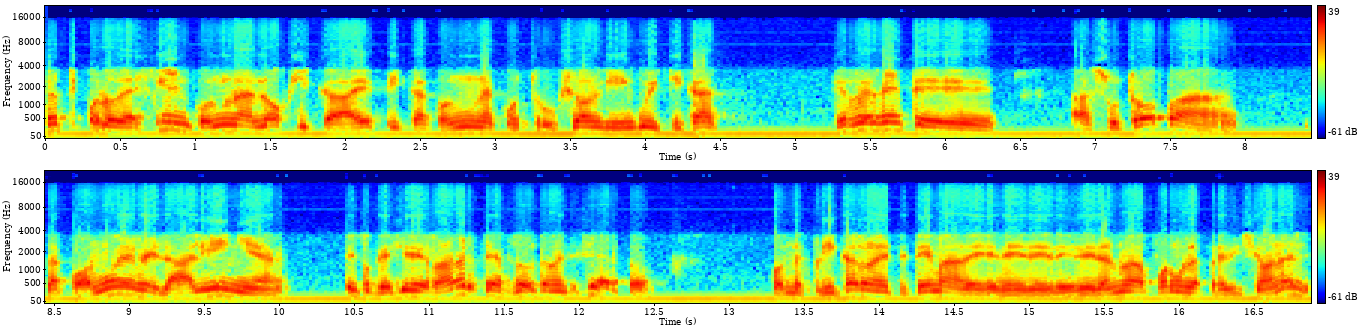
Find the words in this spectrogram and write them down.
los tipos lo defienden con una lógica épica, con una construcción lingüística, que realmente a su tropa la conmueve, la alinea. Eso que decía de Raverte es absolutamente cierto. Cuando explicaron este tema de la nueva fórmula previsional,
